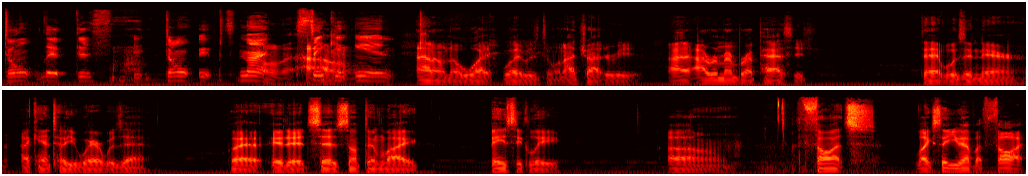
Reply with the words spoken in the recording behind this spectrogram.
don't let this, it, don't, it's not Oh, I sinking don't- in. I don't know what what it was doing. I tried to read it. I I remember a passage that was in there. I can't tell you where it was at, but it it says something like basically um thoughts like say you have a thought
